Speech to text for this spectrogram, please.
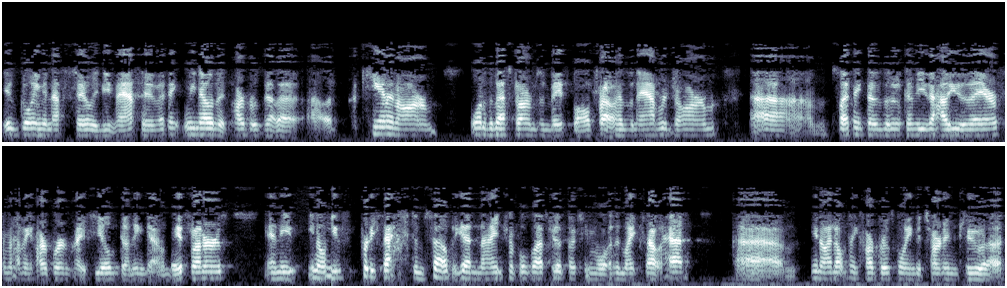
is going to necessarily be massive. I think we know that Harper's got a, a, cannon arm, one of the best arms in baseball. Trout has an average arm. Um, so I think there's going to be value there from having Harper in right field gunning down base runners. And he, you know, he's pretty fast himself. He got nine triples last year. That's actually more than Mike Trout had. Um, you know, I don't think Harper's going to turn into a,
